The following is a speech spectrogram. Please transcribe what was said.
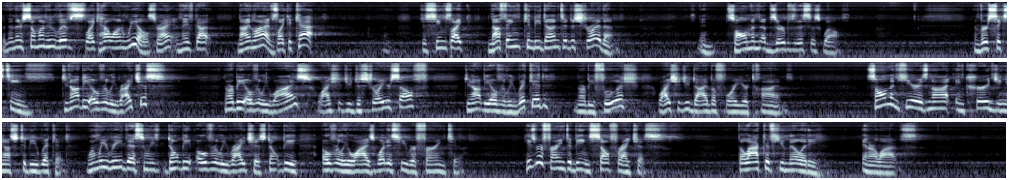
But then there's someone who lives like hell on wheels, right? And they've got nine lives, like a cat. Just seems like nothing can be done to destroy them. And Solomon observes this as well. In verse 16, do not be overly righteous nor be overly wise. Why should you destroy yourself? Do not be overly wicked, nor be foolish. Why should you die before your time? Solomon here is not encouraging us to be wicked. When we read this and we don't be overly righteous, don't be overly wise, what is he referring to? He's referring to being self righteous, the lack of humility in our lives.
